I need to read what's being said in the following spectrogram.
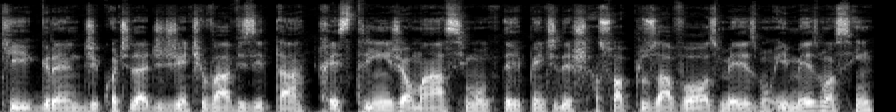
que grande quantidade de gente vá visitar, restringe ao máximo, de repente deixar só para os avós mesmo, e mesmo assim,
